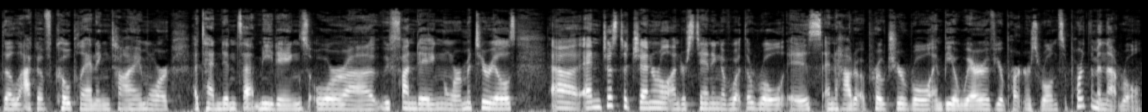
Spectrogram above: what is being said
the lack of co planning time or attendance at meetings or uh, funding or materials uh, and just a general understanding of what the role is and how to approach your role and be aware of your partner's role and support them in that role.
